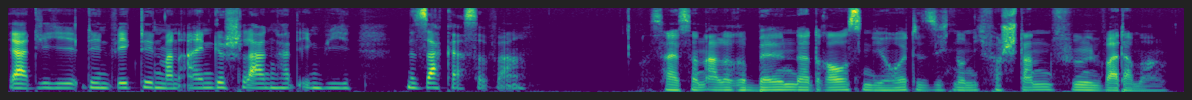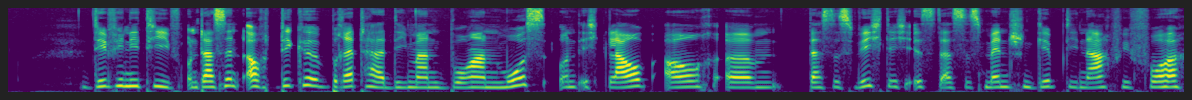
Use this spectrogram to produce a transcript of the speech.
ja die, den Weg, den man eingeschlagen hat, irgendwie eine Sackgasse war. Das heißt an alle Rebellen da draußen, die heute sich noch nicht verstanden fühlen, weitermachen. Definitiv. Und das sind auch dicke Bretter, die man bohren muss. Und ich glaube auch, ähm, dass es wichtig ist, dass es Menschen gibt, die nach wie vor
